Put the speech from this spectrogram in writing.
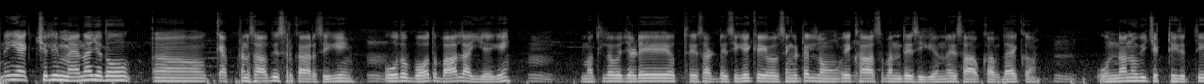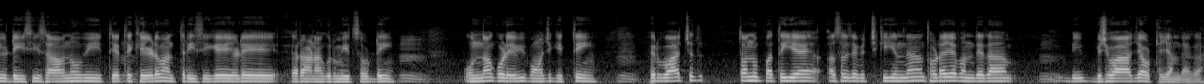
ਨਹੀਂ ਐਕਚੁਅਲੀ ਮੈਂ ਨਾ ਜਦੋਂ ਕੈਪਟਨ ਸਾਹਿਬ ਦੀ ਸਰਕਾਰ ਸੀਗੀ ਉਦੋਂ ਬਹੁਤ ਬਾਹਰ ਆਈ ਹੈਗੀ। ਹੂੰ। ਮਤਲਬ ਜਿਹੜੇ ਉੱਥੇ ਸਾਡੇ ਸੀਗੇ ਕੇਵਲ ਸਿੰਘ ਢਿੱਲੋਂ ਇਹ ਖਾਸ ਬੰਦੇ ਸੀਗੇ ਉਹਨਾਂ ਦੇ ਸਾਬਕਾ ਵਿਧਾਇਕ। ਉਹਨਾਂ ਨੂੰ ਵੀ ਚਿੱਠੀ ਦਿੱਤੀ ਡੀਸੀ ਸਾਹਿਬ ਨੂੰ ਵੀ ਤੇ ਇੱਥੇ ਖੇਡ ਮੰਤਰੀ ਸੀਗੇ ਜਿਹੜੇ ਰਾਣਾ ਗੁਰਮੀਤ ਸੋਢੀ। ਉਹਨਾਂ ਕੋਲੇ ਵੀ ਪਹੁੰਚ ਕੀਤੀ। ਫਿਰ ਬਾਅਦ ਚ ਤੁਹਾਨੂੰ ਪਤਾ ਹੀ ਹੈ ਅਸਲ ਦੇ ਵਿੱਚ ਕੀ ਹੁੰਦਾ ਨਾ ਥੋੜਾ ਜਿਹਾ ਬੰਦੇ ਦਾ ਵੀ ਵਿਸ਼ਵਾਸ ਜਿਹਾ ਉੱਠ ਜਾਂਦਾ ਹੈਗਾ।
